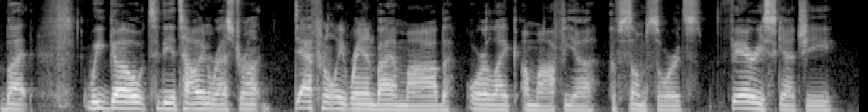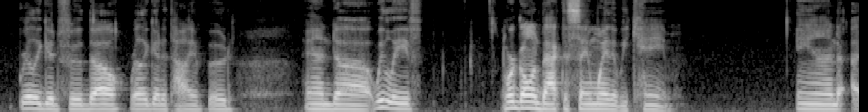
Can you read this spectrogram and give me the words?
But we go to the Italian restaurant, definitely ran by a mob or like a mafia of some sorts. Very sketchy. Really good food though. Really good Italian food and uh, we leave. We're going back the same way that we came. And, uh,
